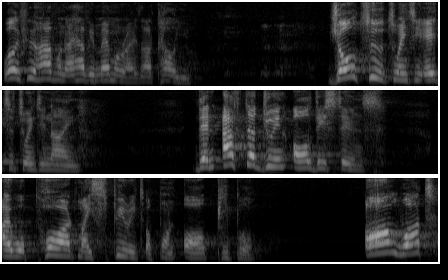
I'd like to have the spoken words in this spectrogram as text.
Well, if you haven't, I have it memorized. I'll tell you. Joel 2, 28 to 29. Then after doing all these things, I will pour out my spirit upon all people. All what?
